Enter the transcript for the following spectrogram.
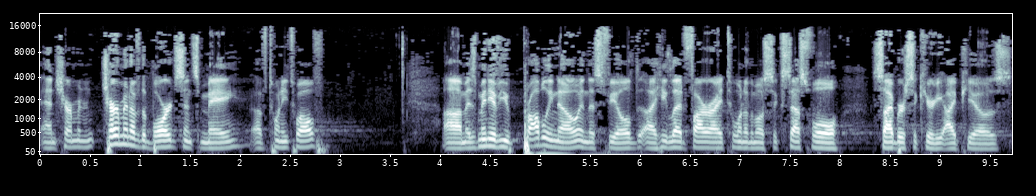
and chairman, chairman of the board since May of 2012. Um, as many of you probably know in this field, uh, he led FireEye to one of the most successful cybersecurity IPOs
